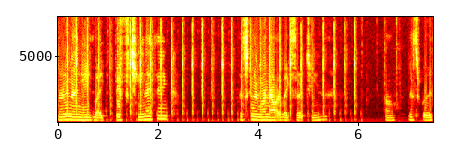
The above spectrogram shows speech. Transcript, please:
We're gonna need like 15, I think. It's gonna run out at like 13. Oh, that's good.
